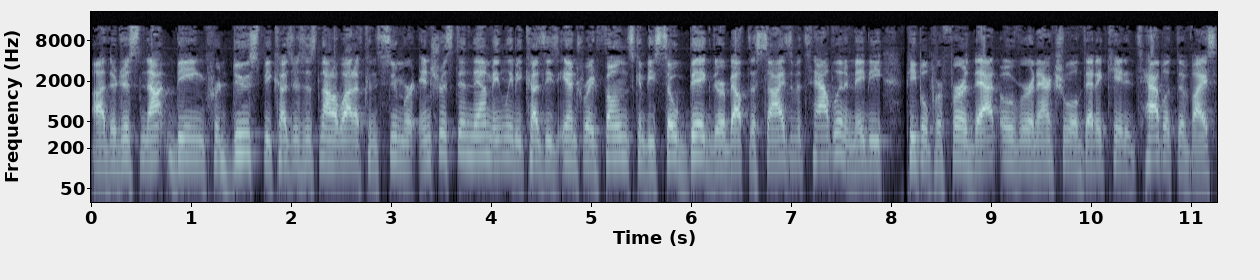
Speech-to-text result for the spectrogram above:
uh, they're just not being produced because there's just not a lot of consumer interest in them, mainly because these Android phones can be so big, they're about the size of a tablet, and maybe people prefer that over an actual dedicated tablet device.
